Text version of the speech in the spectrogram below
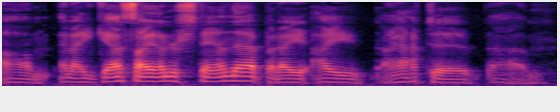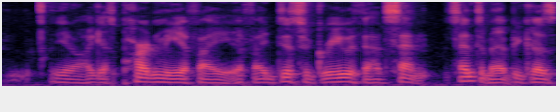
Um, and I guess I understand that, but I, I, I have to, um, you know, I guess pardon me if I if I disagree with that sen- sentiment because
